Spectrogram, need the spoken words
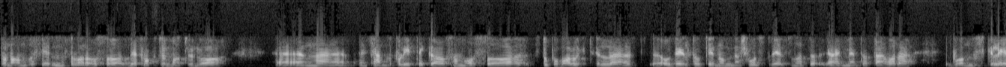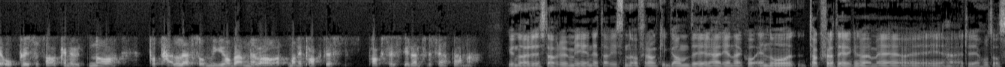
på den andre siden så var det også det faktum at hun var Eh, en, eh, en, kjent politiker som også sto på valg til eh, og deltok i en nominasjonsstrid. sånn at jeg mente at der var det vanskelig å opplyse saken uten å fortelle så mye om hvem det var, at man i praksis, praksis identifiserte henne. Gunnar Stavrum i Nettavisen og Frank Gander her i nrk.no. Takk for at dere kunne være med eh, her hos oss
